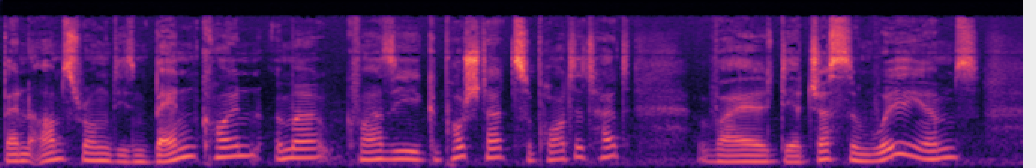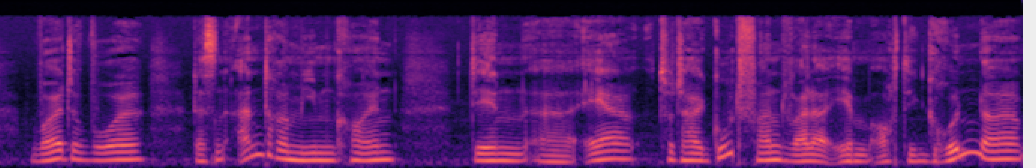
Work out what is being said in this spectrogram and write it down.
Ben Armstrong diesen Ben-Coin immer quasi gepusht hat, supportet hat, weil der Justin Williams wollte wohl, dass ein anderer Meme-Coin, den äh, er total gut fand, weil er eben auch die Gründer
